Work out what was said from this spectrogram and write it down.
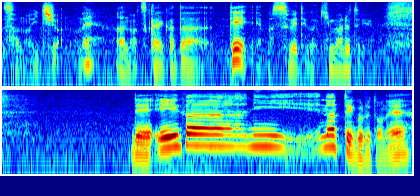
その1話のね、あの使い方で、やっぱ全てが決まるという。で、映画になってくるとね、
